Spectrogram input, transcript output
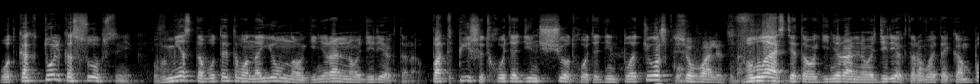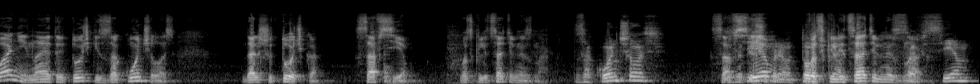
Вот как только собственник вместо вот этого наемного генерального директора подпишет хоть один счет, хоть один платежку, Все валится. власть этого генерального директора в этой компании на этой точке закончилась. Дальше точка. Совсем. Восклицательный знак. Закончилось. Запишу Совсем прямо, точка. восклицательный знак. Совсем.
